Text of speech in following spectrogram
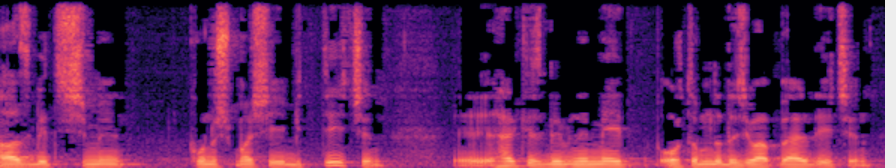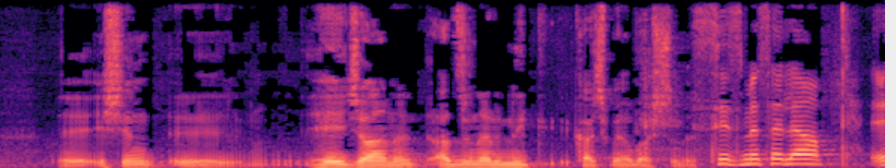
ağız iletişimi, konuşma şeyi bittiği için e, herkes birbirine mail ortamında da cevap verdiği için e, işin e, heyecanı, adrenalini kaçmaya başladı. Siz mesela e,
